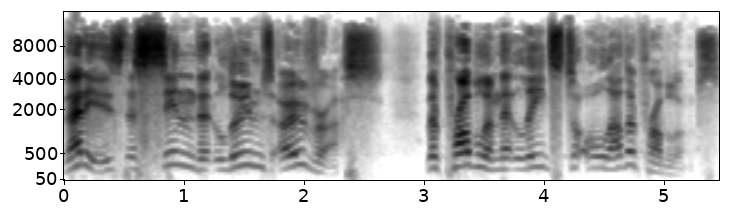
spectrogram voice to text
That is, the sin that looms over us, the problem that leads to all other problems.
